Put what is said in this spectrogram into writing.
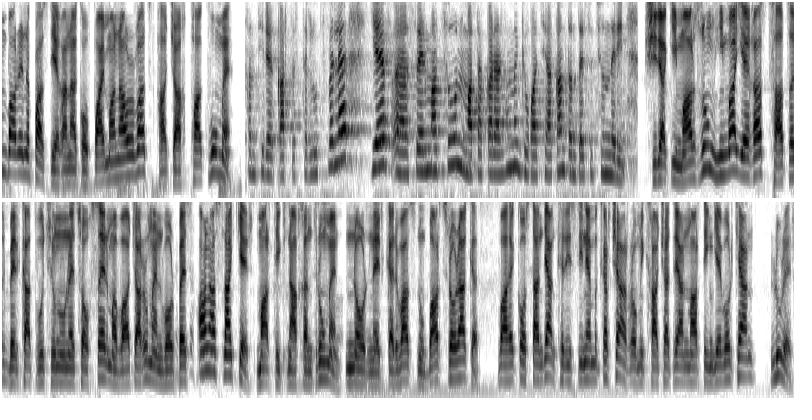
անբարենպաստ եղանակով պայմանավորված հաճախ փակվում է խնդիրը կարծես թե լուծվել է եւ սերմացուն մատակարարվում է գյուղացիական տնտեսություններին։ Շիրակի մարզում հիմա եղած ցածր բերքատվություն ունեցող սերմը վաճառում են որպես անասնակեր։ Մարտիկ նախընտրում են նոր ներկրվածն ու բարձրորակը։ Վահե Կոստանդյան, Քրիստինե Մկրչյան, Ռոմիկ Խաչատրյան, Մարտին Գևորքյան, լուրեր։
